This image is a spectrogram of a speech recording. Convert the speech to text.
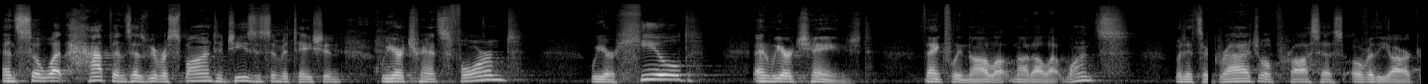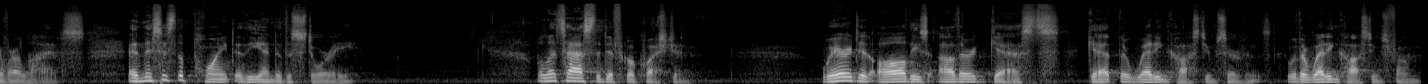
And so, what happens as we respond to Jesus' invitation, we are transformed, we are healed, and we are changed. Thankfully, not, all, not all at once, but it's a gradual process over the arc of our lives. And this is the point of the end of the story. But let's ask the difficult question Where did all these other guests get their wedding costume servants, or their wedding costumes from?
